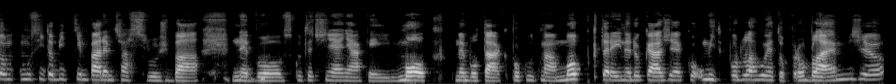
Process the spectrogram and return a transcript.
v tom musí to být tím pádem třeba služba, nebo skutečně nějaký mop, nebo tak. Pokud má mop, který nedokáže jako umít podlahu, je to problém, že jo.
